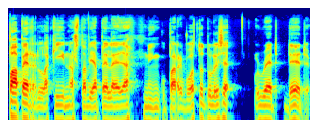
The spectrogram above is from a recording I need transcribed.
paperilla kiinnostavia pelejä, niin kuin pari vuotta tuli se Red Dead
